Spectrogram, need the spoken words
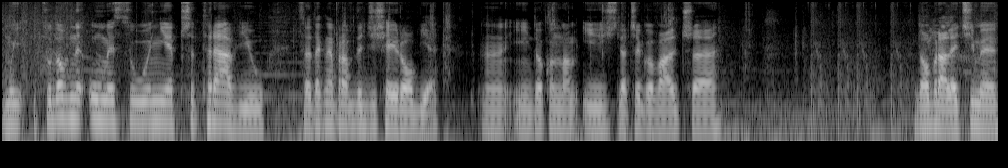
mój cudowny umysł nie przetrawił co ja tak naprawdę dzisiaj robię yy, i dokąd mam iść, dlaczego walczę. Dobra, lecimy.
